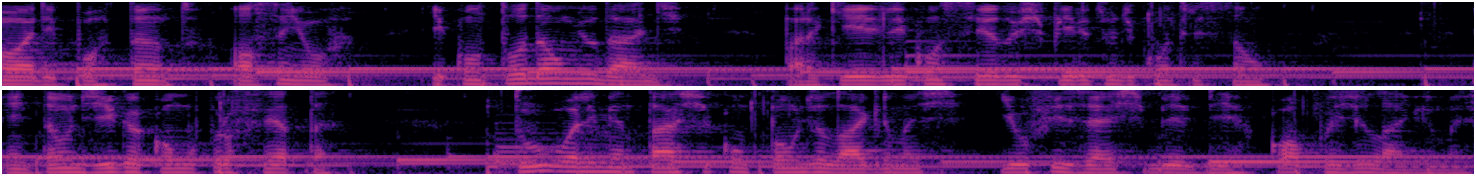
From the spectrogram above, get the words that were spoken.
Ore, portanto, ao Senhor e com toda a humildade, para que Ele lhe conceda o espírito de contrição. Então diga como profeta: Tu o alimentaste com pão de lágrimas e o fizeste beber copos de lágrimas.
